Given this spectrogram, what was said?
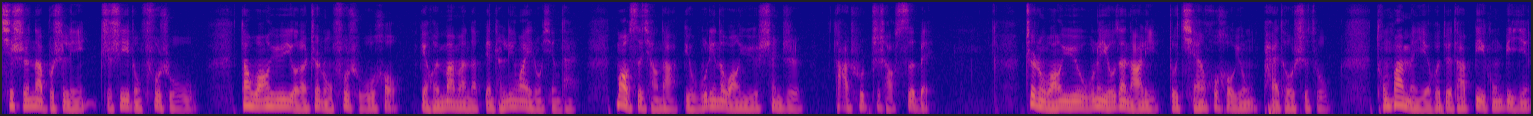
其实那不是磷，只是一种附属物。当王鱼有了这种附属物后，便会慢慢的变成另外一种形态，貌似强大，比无鳞的王鱼甚至大出至少四倍。这种王鱼无论游在哪里，都前呼后拥，派头十足，同伴们也会对它毕恭毕敬。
